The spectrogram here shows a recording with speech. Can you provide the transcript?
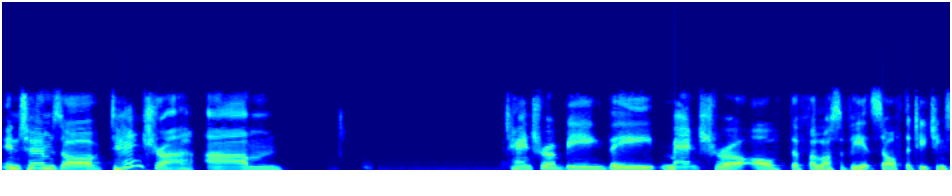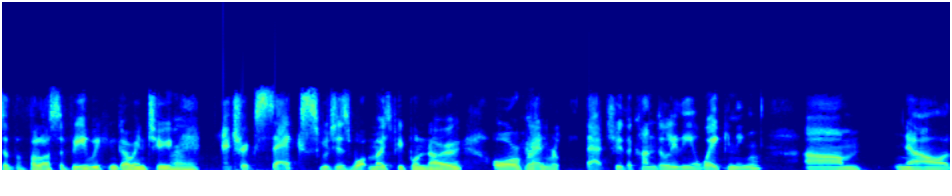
in terms of Tantra, um, Tantra being the mantra of the philosophy itself, the teachings of the philosophy. We can go into Right. tantric sex, which is what most people know, or can Right. relate that to the Kundalini awakening. Um, now,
